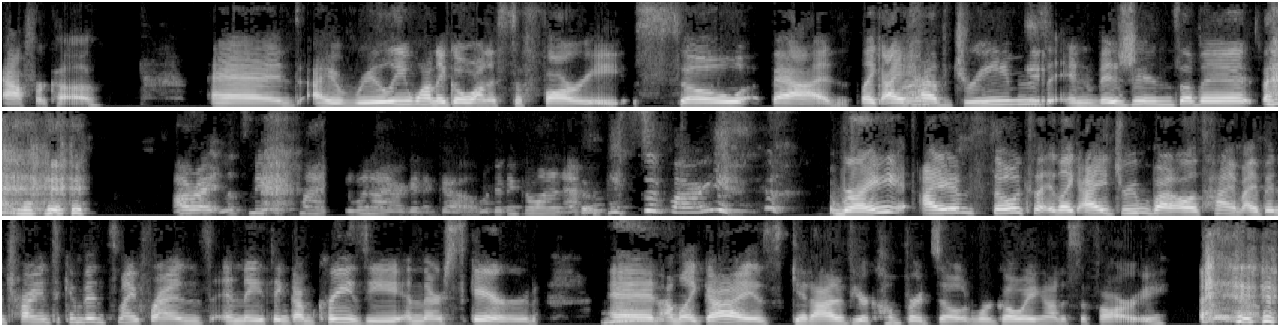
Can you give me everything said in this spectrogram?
Africa. And I really want to go on a safari so bad. Like, I have dreams and visions of it. All right, let's make a plan. You and I are going to go. We're going to go on an African safari. right? I am so excited. Like, I dream about it all the time. I've been trying to convince my friends, and they think I'm crazy and they're scared. And I'm like, guys, get out of your comfort zone. We're going on a safari. I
